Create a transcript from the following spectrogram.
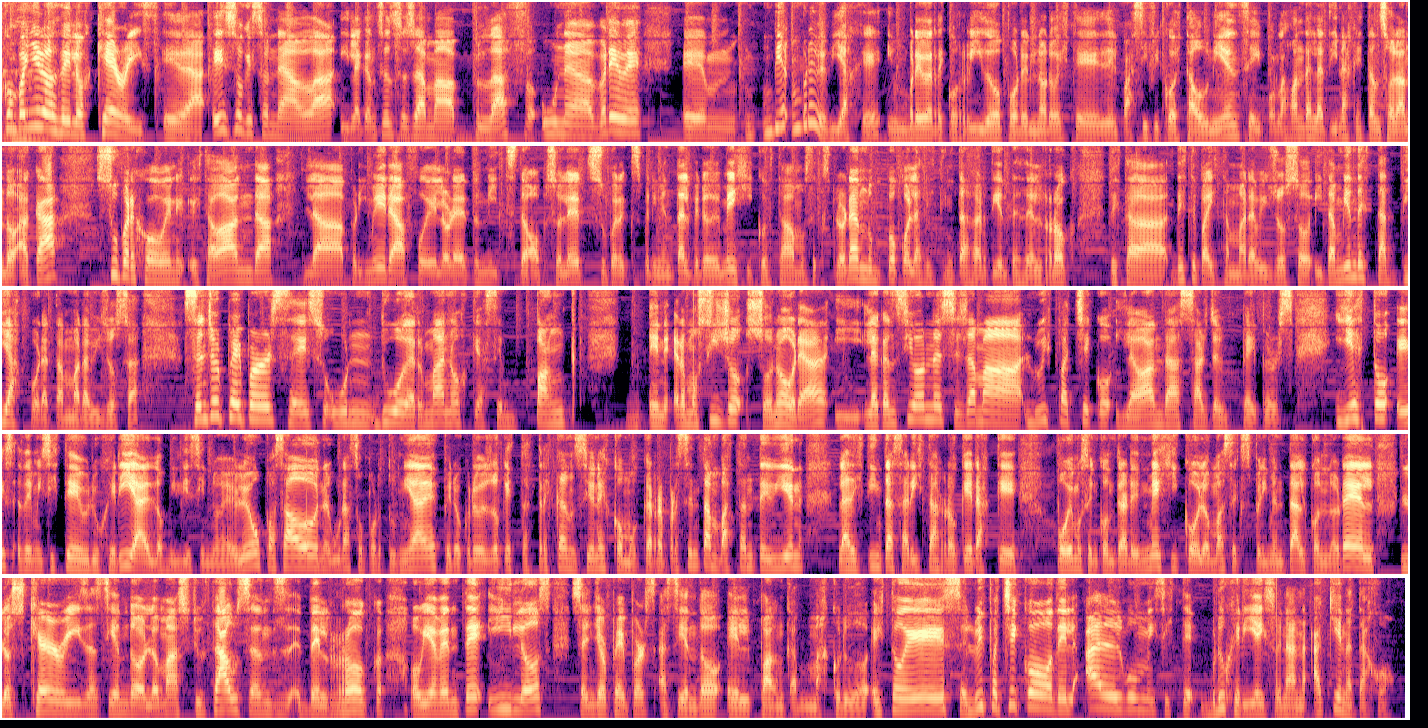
Compañeros de los Carries, eso que sonaba, y la canción se llama Bluff, una breve Em, un, breve viaje y un breve recorrido por el noroeste del Pacífico estadounidense y por las bandas latinas que están sonando acá. Súper joven esta banda. La primera fue Lorette Meets the Obsolete, súper experimental, pero de México. Estábamos explorando un poco las distintas vertientes del rock de, esta, de este país tan maravilloso y también de esta diáspora tan maravillosa. Sanger Papers es un dúo de hermanos que hacen punk en Hermosillo, Sonora y la canción se llama Luis Pacheco y la banda Sgt. Papers. Y esto es de mi Hiciste de Brujería del 2019. Lo hemos pasado en algunas oportunidades, pero creo yo que estas tres canciones como que representan bastante bien las distintas aristas rockeras que podemos encontrar en México, lo más experimental con Lorel, los Carries haciendo lo más 2000s del rock, obviamente, y los Sgt. Papers haciendo el punk más crudo. Esto es Luis Pacheco del álbum hiciste brujería y suenan aquí en Atajo.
